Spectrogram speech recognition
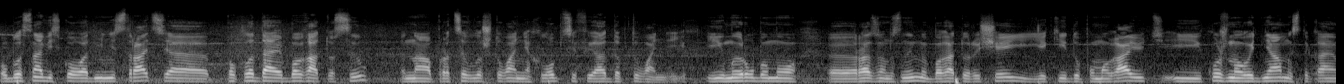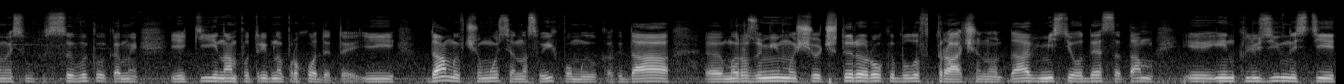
обласна військова адміністрація покладає багато сил. На працевлаштування хлопців і адаптування їх. І ми робимо е, разом з ними багато речей, які допомагають. І кожного дня ми стикаємось з викликами, які нам потрібно проходити. І да, ми вчимося на своїх помилках. Да, е, ми розуміємо, що 4 роки було втрачено. Да, в місті Одеса там і інклюзивності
